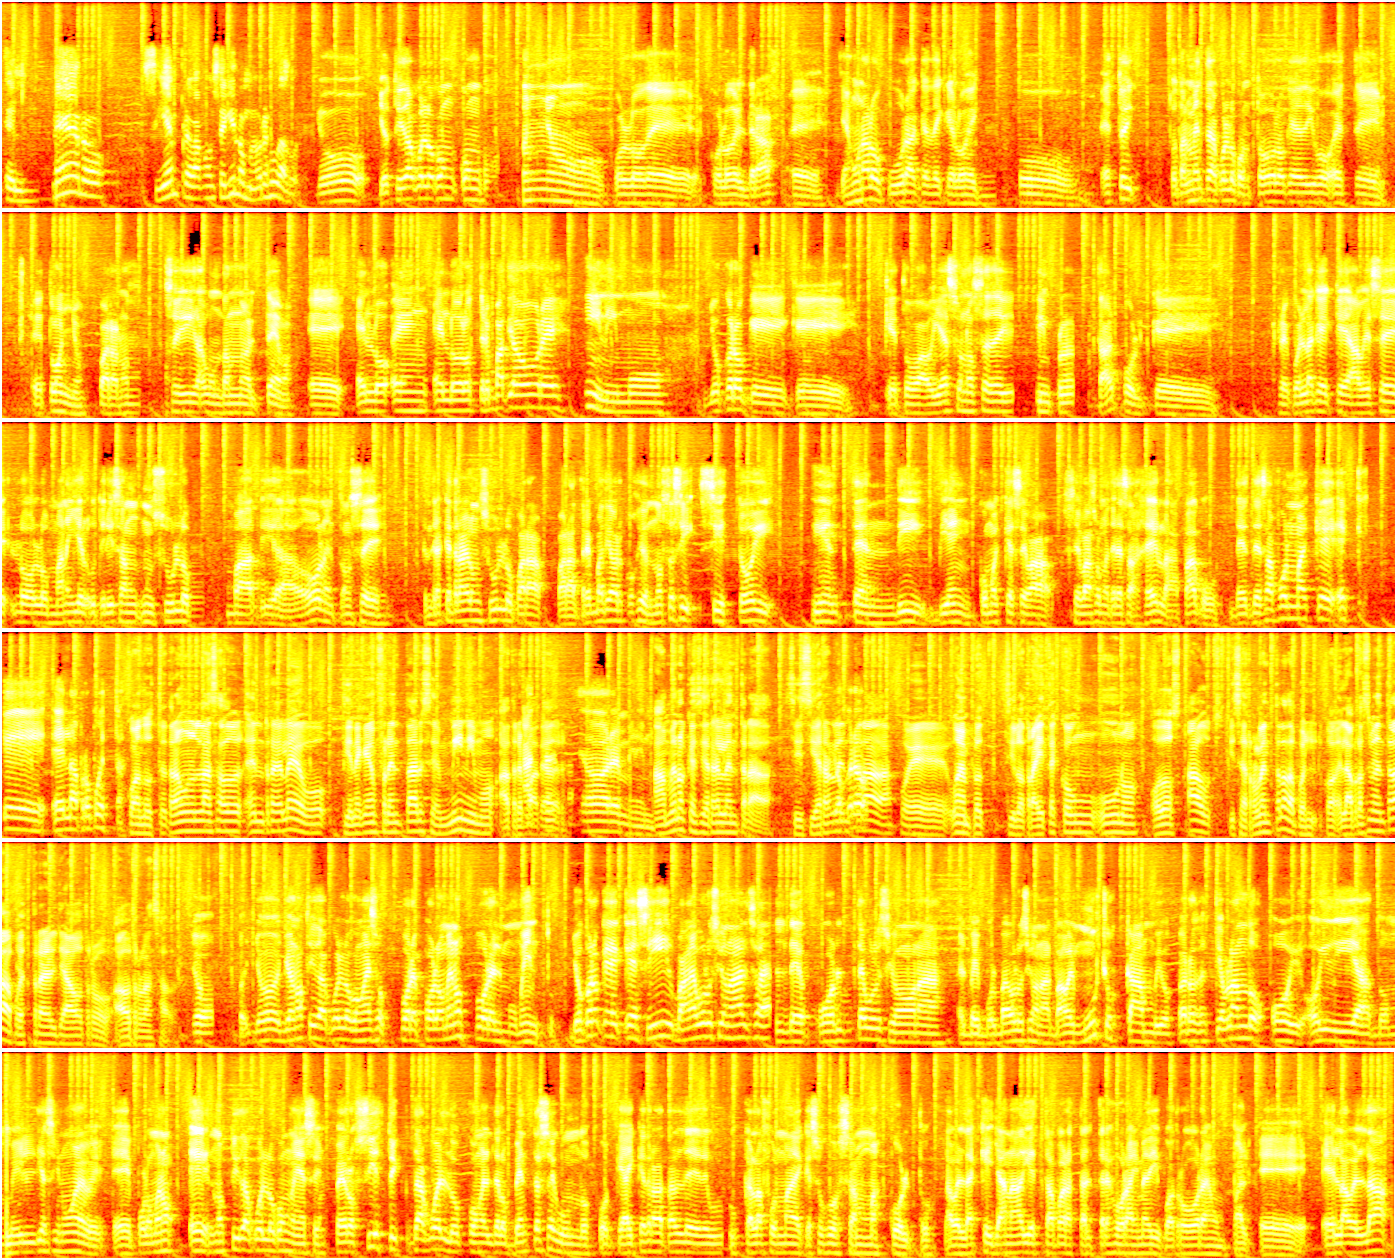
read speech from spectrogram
dinero siempre va a conseguir los mejores jugadores. Yo, yo estoy de acuerdo con, con con lo de con lo del draft. Eh, es una locura que de que los equipos. Estoy totalmente de acuerdo con todo lo que dijo este eh, Toño para no seguir abundando en el tema. Eh, en, lo, en, lo de los tres bateadores mínimos, yo creo que, que, todavía eso no se debe implementar porque recuerda que, a veces los managers utilizan un zurdo bateador, entonces tendrías que traer un zurdo para, para tres bateadores cogidos. No sé si, estoy y entendí bien cómo es que se va, se va a someter esa regla, Paco. De, de esa forma es que, es que es la propuesta. Cuando usted trae un lanzador en relevo, tiene que enfrentarse mínimo a tres bateadores. A menos que cierre la entrada. Si cierra la entrada, pues, por ejemplo, si lo traíste con uno o dos outs y cerró la entrada, pues en la próxima entrada puedes traer ya otro, a otro lanzador. Yo, yo, yo no estoy de acuerdo con eso, por, por lo menos por el momento. Yo creo que, que sí, van a evolucionar, el deporte evoluciona, el béisbol va a evolucionar, va a haber muchos cambios, pero te estoy hablando hoy, hoy día, 2019, eh, por lo menos eh, no estoy de acuerdo con ese, pero sí estoy de acuerdo con el de los 20 segundos, porque hay que tratar de, buscar la forma de que esos juegos sean más cortos. La verdad es que ya nadie está para estar 3 horas y media y 4 horas en un parque. Eh, la verdad,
